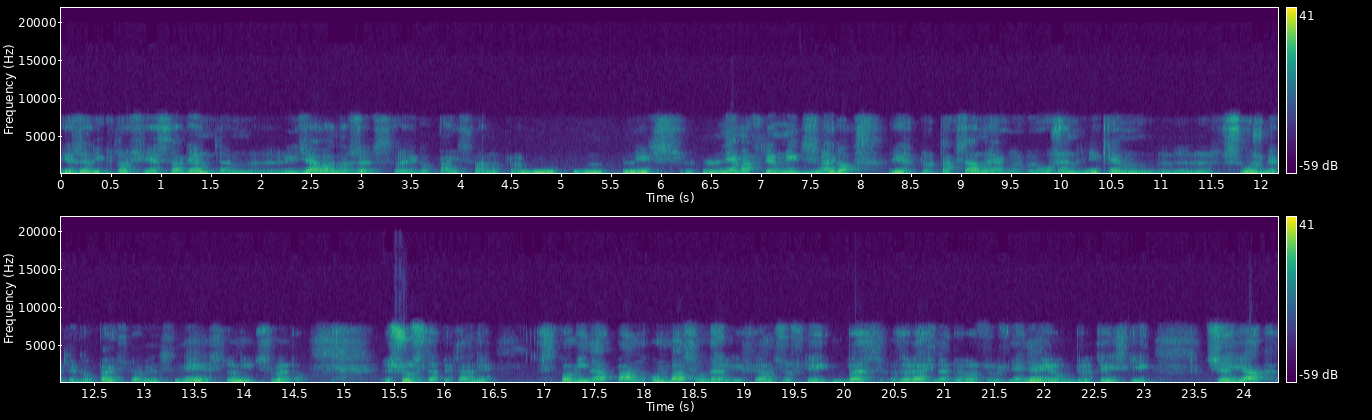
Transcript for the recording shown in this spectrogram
Jeżeli ktoś jest agentem i działa na rzecz swojego państwa, no to nic, nie ma w tym nic złego. Jest to tak samo, jakby był urzędnikiem w służbie tego państwa, więc nie jest to nic złego. Szóste pytanie. Wspomina Pan o masonerii francuskiej bez wyraźnego rozróżnienia jej od brytyjskiej. Czy, jak,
